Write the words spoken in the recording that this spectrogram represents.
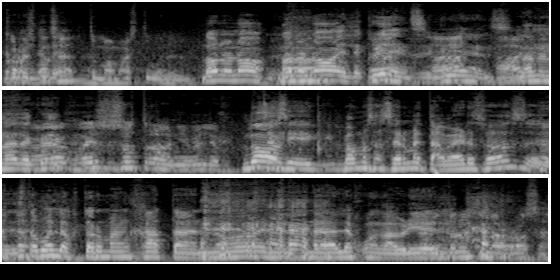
Corresponsal. Gabriel. Tu mamá estuvo en el. No, no, no, no, no, no, el de Creedence. Ah, No, no, no, el de ah, Creedence. güey, Eso es otro nivel de. No, O sea, si vamos a hacer metaversos, eh, estuvo el Doctor Manhattan, ¿no? En el funeral de Juan Aventó Gabriel. la última rosa.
